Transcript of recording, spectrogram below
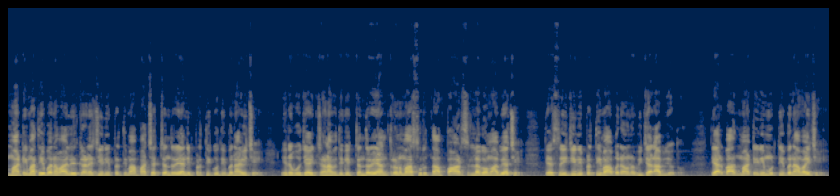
માટીમાંથી બનાવાયેલી ગણેશજીની પ્રતિમા પાછળ ચંદ્રયાનની પ્રતિકૃતિ બનાવી છે. નીરવ ઓઝાએ જણાવ્યું હતું કે ચંદ્રયાન ત્રણમાં સુરતના પાર્ટ્સ લગાવવામાં આવ્યા છે. ત્યાં શ્રીજીની પ્રતિમા બનાવવાનો વિચાર આવ્યો હતો. ત્યારબાદ માટીની મૂર્તિ બનાવાઈ છે.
